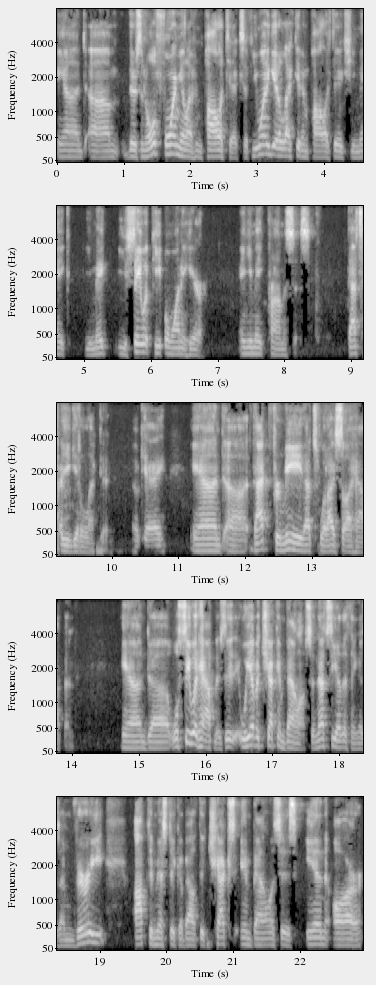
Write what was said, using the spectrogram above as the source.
And um, there's an old formula in politics. If you want to get elected in politics, you make you make you say what people want to hear, and you make promises. That's how you get elected. Okay, and uh, that for me, that's what I saw happen. And uh, we'll see what happens. We have a check and balance, and that's the other thing is I'm very optimistic about the checks and balances in our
